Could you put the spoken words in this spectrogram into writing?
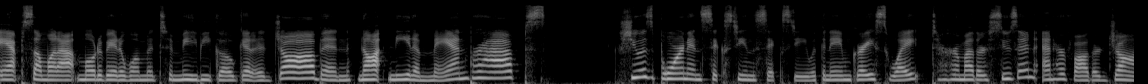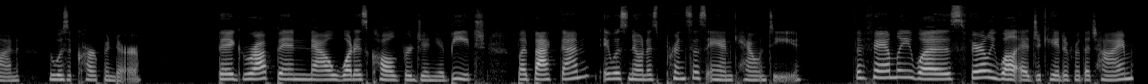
amp someone up, motivate a woman to maybe go get a job and not need a man, perhaps. She was born in 1660 with the name Grace White to her mother Susan and her father John, who was a carpenter. They grew up in now what is called Virginia Beach, but back then it was known as Princess Anne County. The family was fairly well educated for the time.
